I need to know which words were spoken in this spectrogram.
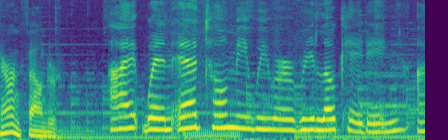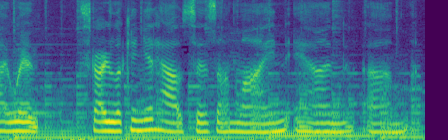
Karen found her. I, when Ed told me we were relocating, I went, started looking at houses online and um,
